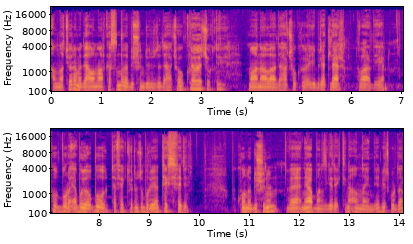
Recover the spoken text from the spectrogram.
anlatıyor ama daha onun arkasında da düşündüğünüzde daha çok daha çok değil. manalar, daha çok e, ibretler var diye. Bu buraya bu bu tefekkürünüzü buraya teksif edin. Bu konuda düşünün ve ne yapmanız gerektiğini anlayın diye bir burada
